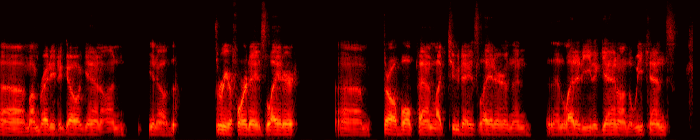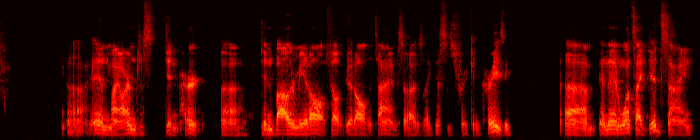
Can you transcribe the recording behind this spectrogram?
um, I'm ready to go again on you know three or four days later. Um, throw a bullpen like two days later, and then and then let it eat again on the weekends. Uh, and my arm just didn't hurt. Uh, didn't bother me at all. It felt good all the time. So I was like, this is freaking crazy. Um, and then once I did sign,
